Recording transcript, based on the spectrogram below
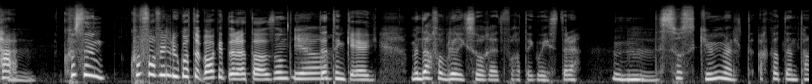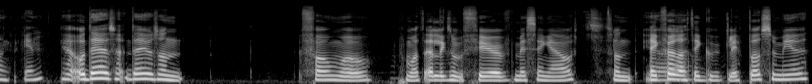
Hæ? Mm. Hvordan, hvorfor vil du gå tilbake til dette? Ja. Det tenker jeg. Men derfor blir jeg så redd for at jeg waster det. Mhm. Det er så skummelt, akkurat den tanken. ja. Og det er, så, det er jo sånn FOMO, på en måte, eller liksom fear of missing out. Sånn, jeg Ja. føler at jeg går glipp av så mye.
